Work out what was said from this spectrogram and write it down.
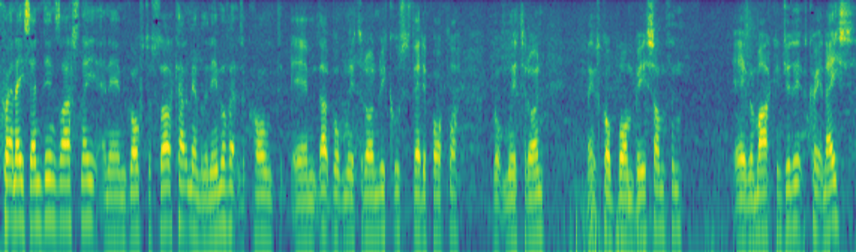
Quite a nice Indians last night in um, Golf del Sur. I can't remember the name of it. Is it called? Um, that bought later on. Rico's. It's very popular. Bought later on. I think it's called Bombay something. Uh, with Mark and Judy. It's quite nice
